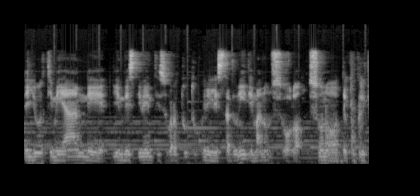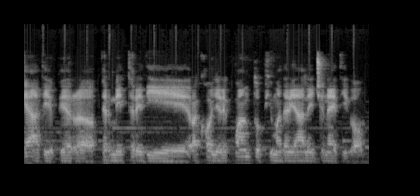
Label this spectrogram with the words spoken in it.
negli ultimi, anni gli investimenti, soprattutto qui negli Stati Uniti, ma non solo, sono decuplicati per permettere di raccogliere quanto più materiale genetico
